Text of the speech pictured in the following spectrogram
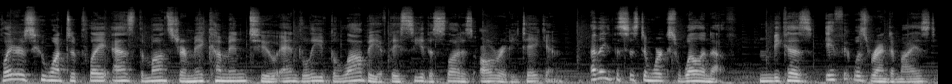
players who want to play as the monster may come into and leave the lobby if they see the slot is already taken. I think the system works well enough, because if it was randomized,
